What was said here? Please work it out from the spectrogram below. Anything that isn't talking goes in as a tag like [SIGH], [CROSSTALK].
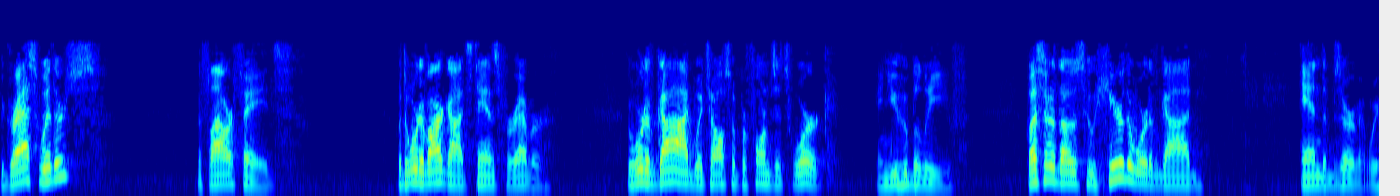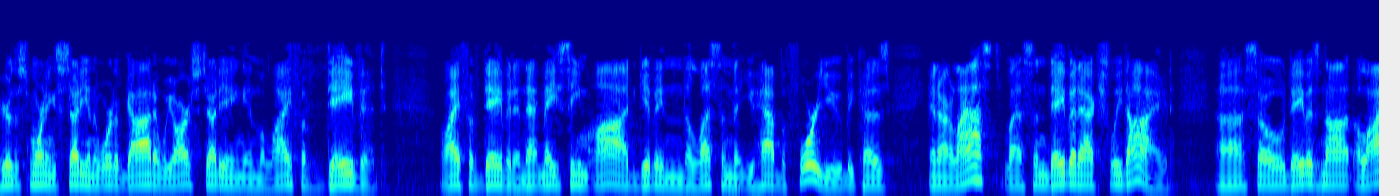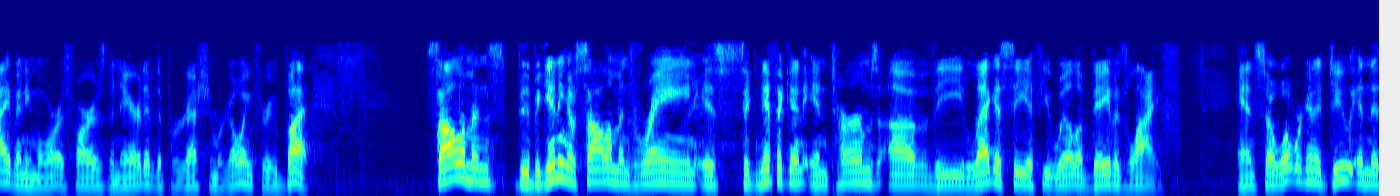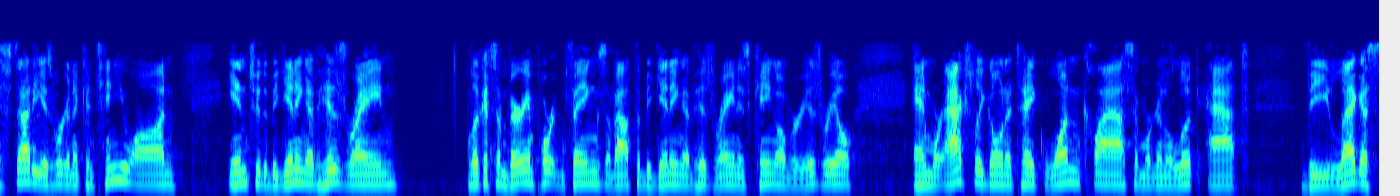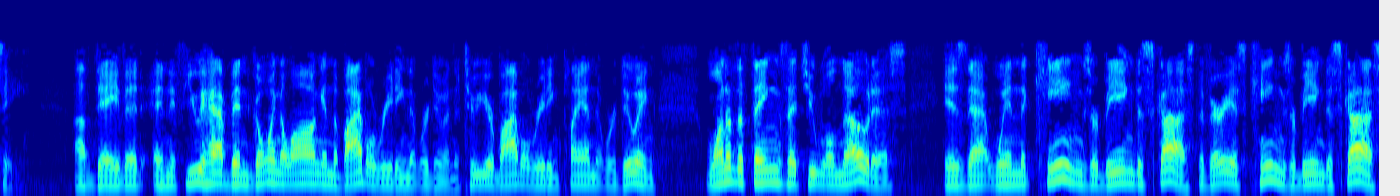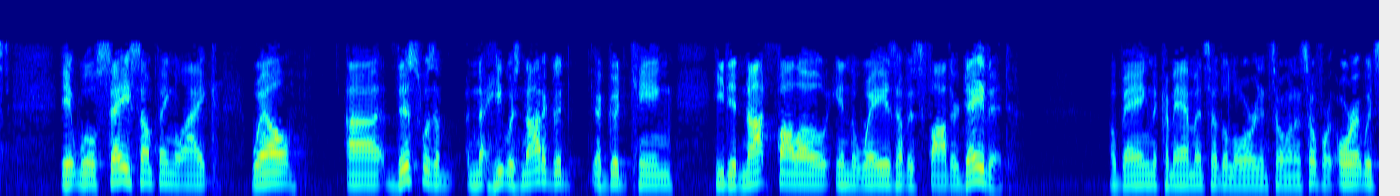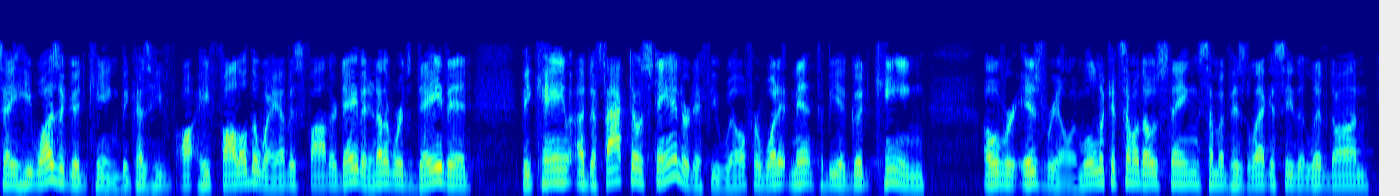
The grass withers, the flower fades, but the word of our God stands forever. The word of God, which also performs its work in you who believe. Blessed are those who hear the word of God and observe it. We're here this morning studying the word of God, and we are studying in the life of David. Life of David. And that may seem odd given the lesson that you have before you, because in our last lesson, David actually died. Uh, so David's not alive anymore as far as the narrative, the progression we're going through. But Solomon's the beginning of Solomon's reign is significant in terms of the legacy, if you will, of David's life. And so what we're going to do in this study is we're going to continue on into the beginning of his reign, look at some very important things about the beginning of his reign as king over Israel, and we're actually going to take one class and we're going to look at the legacy of David. And if you have been going along in the Bible reading that we're doing, the two year Bible reading plan that we're doing, one of the things that you will notice is that when the kings are being discussed, the various kings are being discussed, it will say something like, well, uh, this was a, he was not a good, a good king. He did not follow in the ways of his father David obeying the commandments of the Lord, and so on and so forth. Or it would say he was a good king because he, he followed the way of his father David. In other words, David became a de facto standard, if you will, for what it meant to be a good king over Israel. And we'll look at some of those things, some of his legacy that lived on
